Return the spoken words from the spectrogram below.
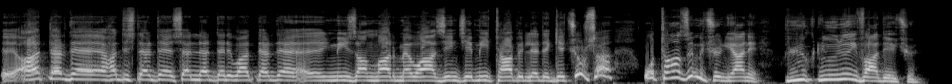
e, ayetlerde, hadislerde, eserlerde, rivayetlerde e, mizanlar, mevazin, cemi tabirlerde geçiyorsa o tazım için yani büyüklüğünü ifade için.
